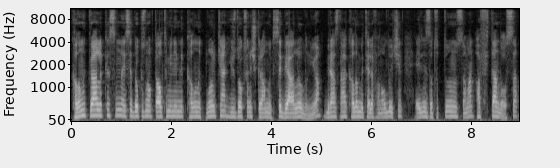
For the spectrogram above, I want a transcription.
Kalınlık ve ağırlık kısmında ise 9.6 milimlik kalınlık bulunurken 193 gramlık ise bir ağırlığı bulunuyor. Biraz daha kalın bir telefon olduğu için elinizde tuttuğunuz zaman hafiften de olsa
